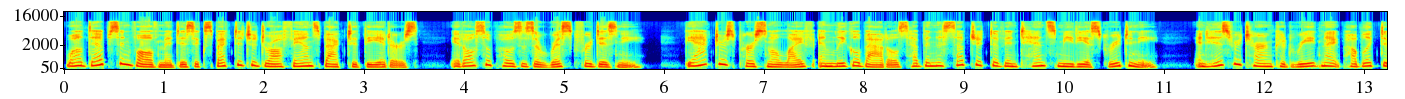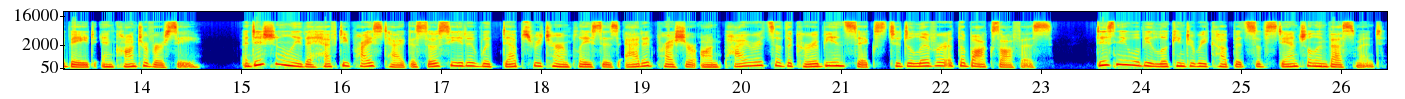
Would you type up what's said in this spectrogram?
While Depp's involvement is expected to draw fans back to theaters, it also poses a risk for Disney. The actor's personal life and legal battles have been the subject of intense media scrutiny, and his return could reignite public debate and controversy. Additionally, the hefty price tag associated with Depp's return places added pressure on Pirates of the Caribbean 6 to deliver at the box office. Disney will be looking to recoup its substantial investment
